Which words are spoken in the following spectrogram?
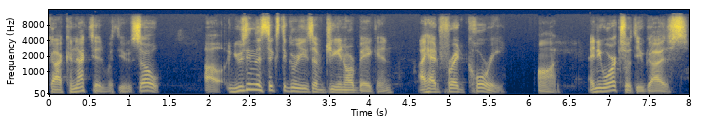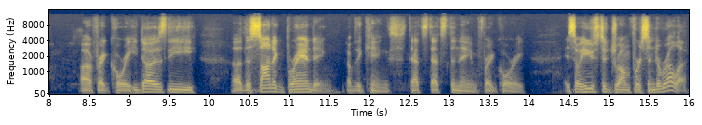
got connected with you. So uh, using the six degrees of GNR Bacon, I had Fred Coury on and he works with you guys, uh, Fred Coury. He does the uh, the sonic branding of the Kings. That's that's the name, Fred Coury. So he used to drum for Cinderella.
